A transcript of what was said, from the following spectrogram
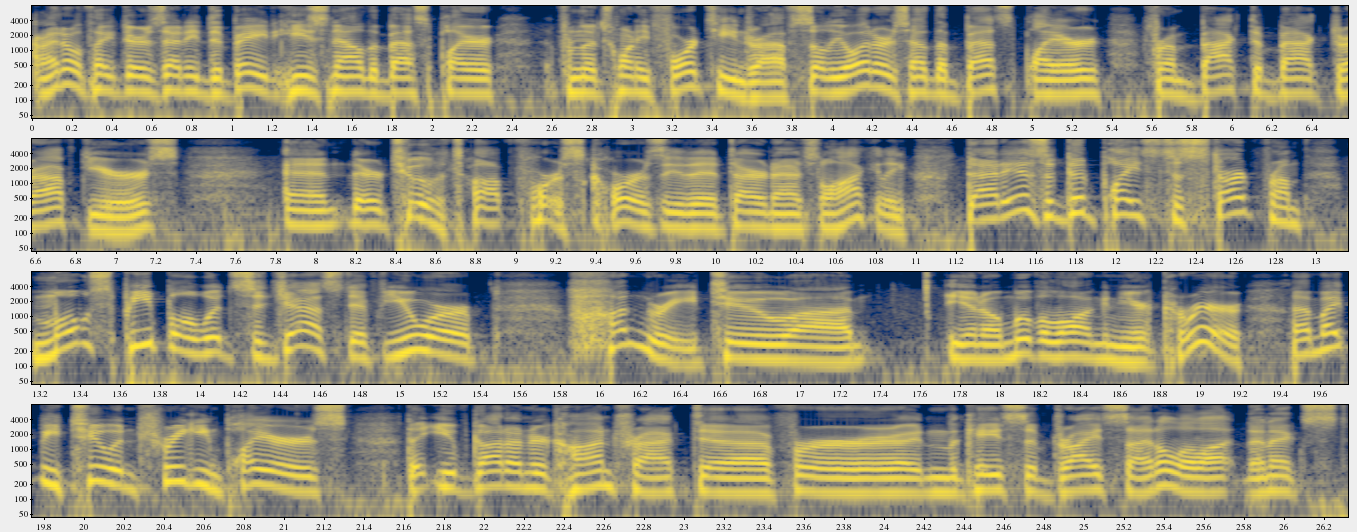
I don't think there's any debate. He's now the best player from the 2014 draft. So the Oilers have the best player from back-to-back draft years. And they're two of the top four scorers in the entire National Hockey League. That is a good place to start from. Most people would suggest if you were hungry to uh, you know, move along in your career, that might be two intriguing players that you've got under contract uh, for, in the case of Draisaitl, a lot the next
